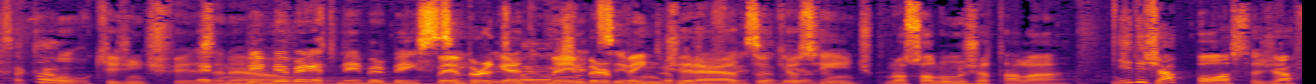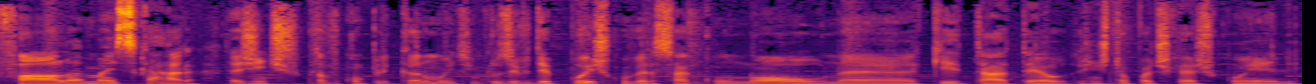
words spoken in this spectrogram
sacar. Não, o que a gente fez, É né? bem member get member, bem simples, Member get de member bem direto, que é o né? seguinte, o nosso aluno já tá lá, e ele já posta, já fala, mas, cara, a gente tava complicando muito. Inclusive, depois de conversar com o Nol, né, que tá até, a gente tem um podcast com ele,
